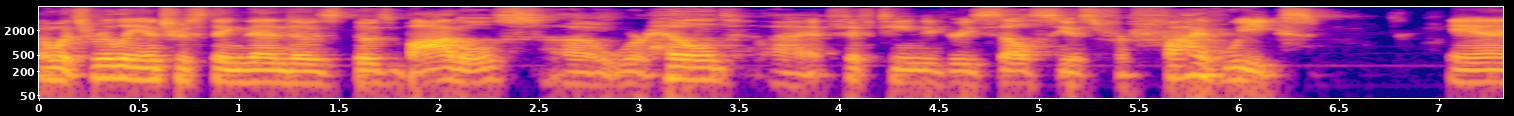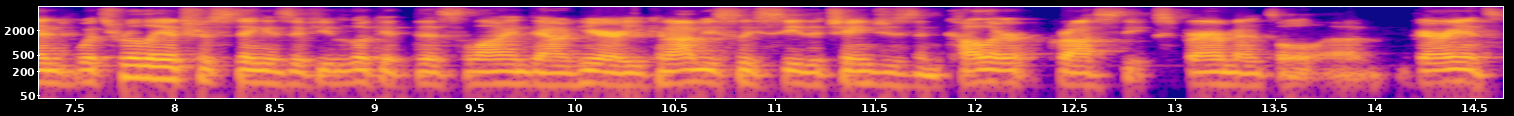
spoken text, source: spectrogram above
And what's really interesting then, those those bottles uh, were held uh, at 15 degrees Celsius for five weeks. And what's really interesting is if you look at this line down here, you can obviously see the changes in color across the experimental uh, variants,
